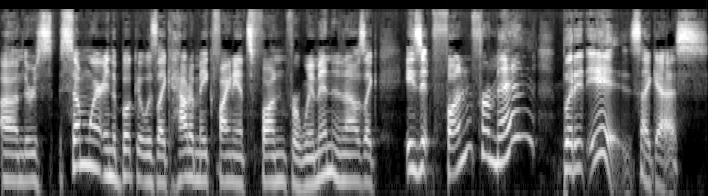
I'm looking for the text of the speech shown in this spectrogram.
um, there's somewhere in the book it was like how to make finance fun for women, and I was like, is it fun for men? But it is, I guess.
